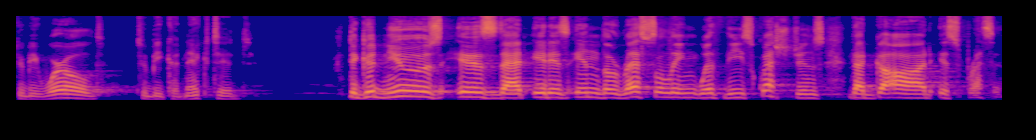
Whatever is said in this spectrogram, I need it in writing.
to be world, to be connected? The good news is that it is in the wrestling with these questions that God is present.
